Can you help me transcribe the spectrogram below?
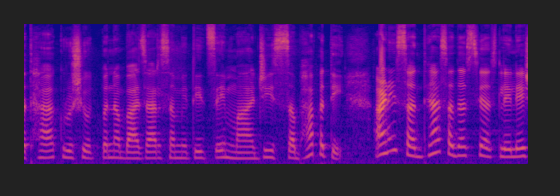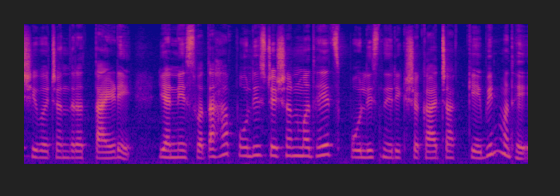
तथा कृषी उत्पन्न बाजार समितीचे माजी सभापती आणि सध्या सदस्य असलेले शिवचंद्र तायडे यांनी स्वतः पोलीस स्टेशनमध्येच पोलीस निरीक्षकाच्या केबिनमध्ये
